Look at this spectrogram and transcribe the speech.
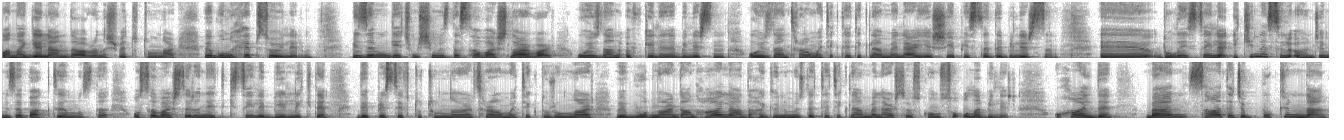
bana gelen davranış ve tutumlar ve bunu hep söylerim. Bizim geçmişimizde savaşlar var. O yüzden öfkelenebilirsin. O yüzden travmatik tetiklenmeler yaşayıp hissedebilirsin. E, dolayısıyla iki nesil öncemize baktığımızda o savaşların etkisiyle birlikte depresif tutumlar, travmatik durumlar ve bunlardan hala daha günümüzde tetiklenmeler söz konusu olabilir. O halde ben sadece bugünden,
